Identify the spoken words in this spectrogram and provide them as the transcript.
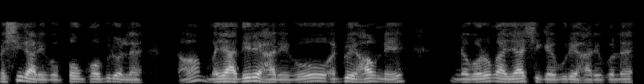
မရှိတာတွေကိုပုံဖော်ပြီးတော့လဲနော်မရသေးတဲ့ဟာတွေကိုအတွေ့ဟောင်းနေငကိုတော့ကရရှိခဲ့မှုတဲ့ဟာတွေကိုလည်း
